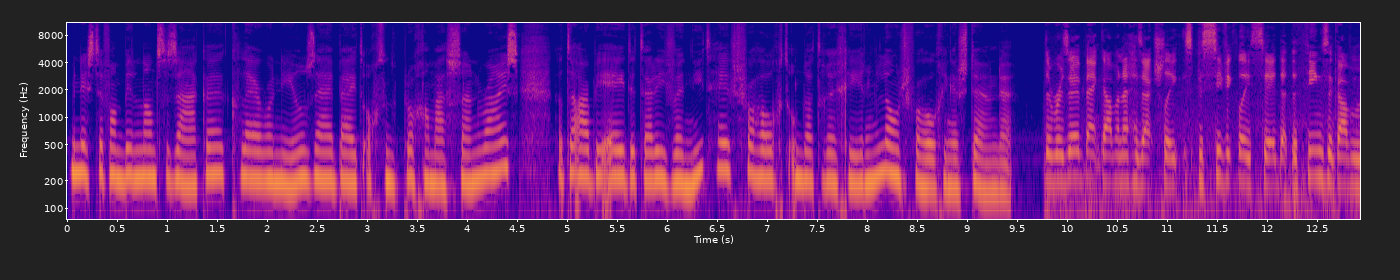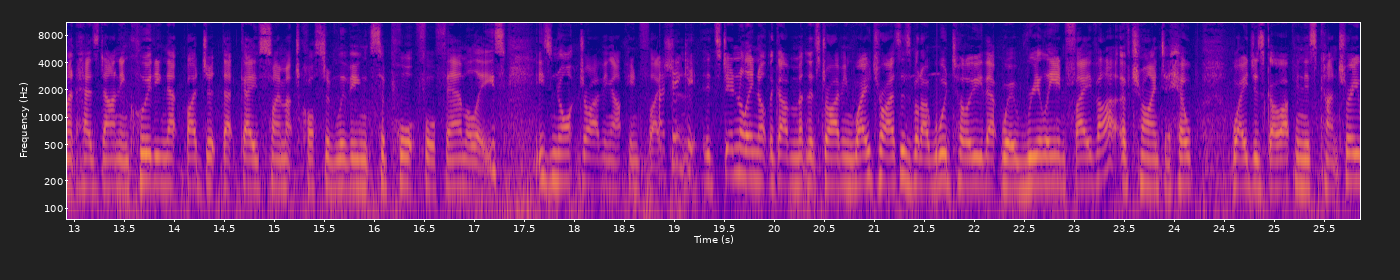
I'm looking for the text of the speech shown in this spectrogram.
Minister van Binnenlandse Zaken Claire O'Neill zei bij het ochtendprogramma Sunrise dat de RBA de tarieven niet heeft verhoogd omdat de regering loonsverhogingen steunde. The Reserve Bank governor has actually specifically said that the things the government has done, including that budget that gave so much cost of living support for families, is not driving up inflation. I think it's generally not the government that's driving wage rises, but I would tell you that we're really in favour of trying to help wages go up in this country.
